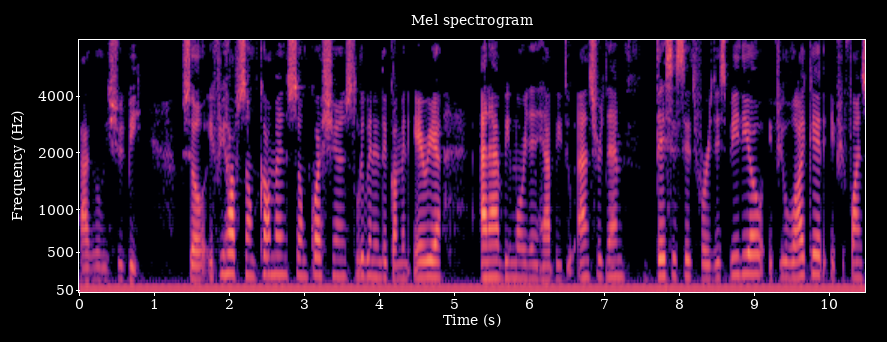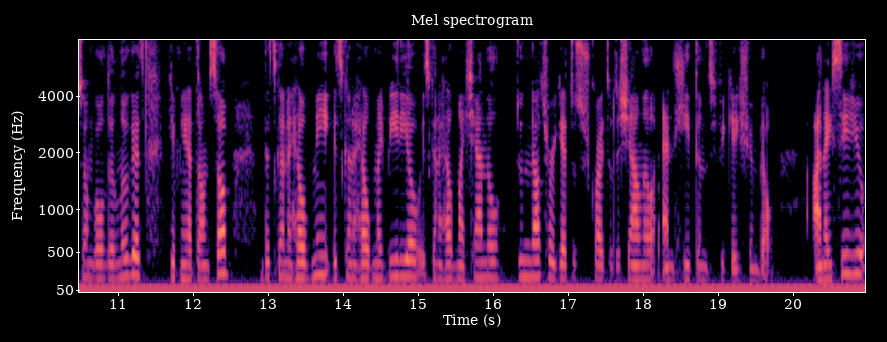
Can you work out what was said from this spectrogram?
actually should be. So if you have some comments some questions leave it in the comment area and I'd be more than happy to answer them. This is it for this video. If you like it if you find some golden nuggets give me a thumbs up. That's gonna help me it's gonna help my video it's gonna help my channel. Do not forget to subscribe to the channel and hit the notification bell. And I see you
